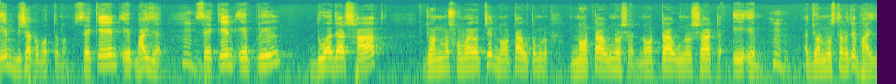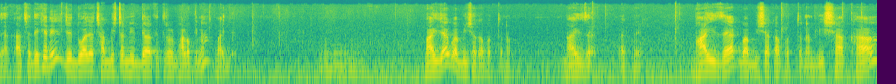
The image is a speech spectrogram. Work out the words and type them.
এম Visakhapatnam. Second Vizag second April দু সাত জন্ম সময় হচ্ছে নটা উতম- নটা উনষাট নটা উনষাট এ এম। আর জন্মস্থান হচ্ছে ভাইজাগ আচ্ছা দেখে নিই যে দু হাজার ছাব্বিশটা নিট দেওয়ার ক্ষেত্রে ভালো কিনা? ভাইজাগ উম, ভাইজাগ বা বিশাখাপত্তনম? ভাইজ্যাক এক মিনিট। ভাইজ্যাক বা Visakhapatnam?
